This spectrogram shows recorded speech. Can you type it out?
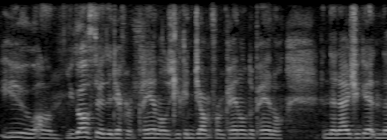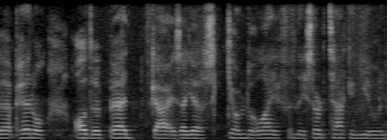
you um you go through the different panels. You can jump from panel to panel. And then as you get into that panel all the bad guys i guess come to life and they start attacking you and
